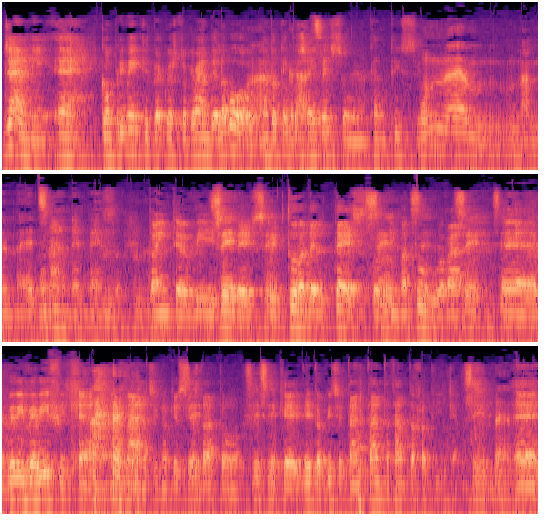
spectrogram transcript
Gianni, eh, complimenti per questo grande lavoro. Ah, Quanto tempo ci hai messo? Tantissimo. Un, eh, un anno e mezzo. Un anno e mezzo, mm. Tra interviste, sì, scrittura sì. del testo, sì, limatura, eh, verifica, immagino che sia stato, che dietro qui c'è tanta, tanta, tanta fatica. Eh,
